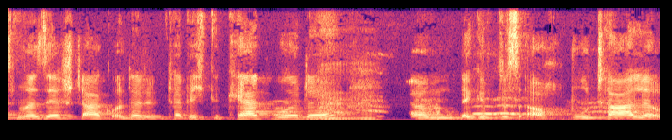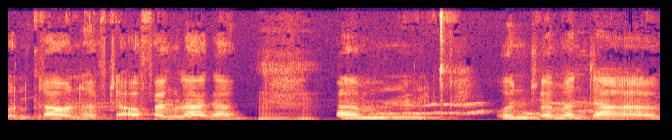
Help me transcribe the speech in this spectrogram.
erstmal sehr stark unter den Teppich gekehrt wurde. Mhm. Ähm, da gibt es auch brutale und grauenhafte Auffanglager. Mhm. Ähm, und wenn man da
